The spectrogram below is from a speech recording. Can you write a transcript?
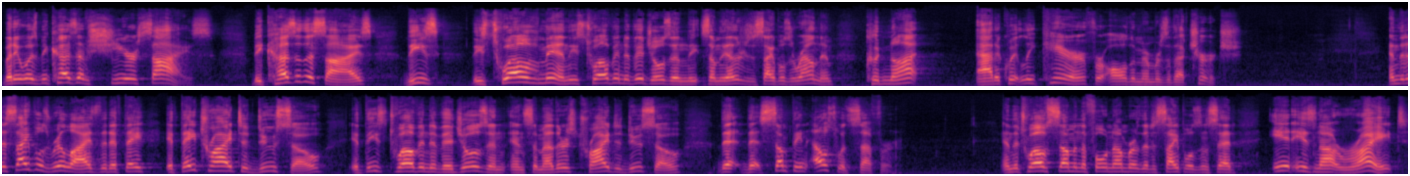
but it was because of sheer size. Because of the size, these, these 12 men, these 12 individuals, and the, some of the other disciples around them could not adequately care for all the members of that church. And the disciples realized that if they, if they tried to do so, if these 12 individuals and, and some others tried to do so, that, that something else would suffer. And the 12 summoned the full number of the disciples and said, It is not right,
